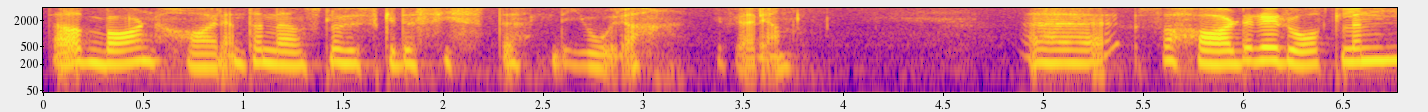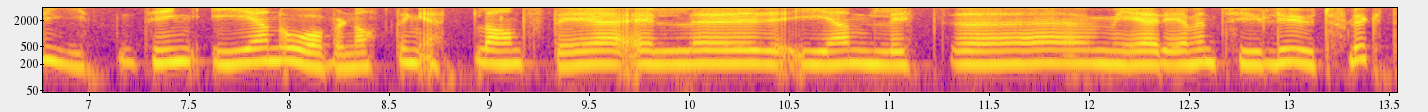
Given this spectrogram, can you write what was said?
Det er at barn har en tendens til å huske det siste de gjorde i ferien. Eh, så har dere råd til en liten ting i en overnatting et eller annet sted, eller i en litt uh, mer eventyrlig utflukt,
